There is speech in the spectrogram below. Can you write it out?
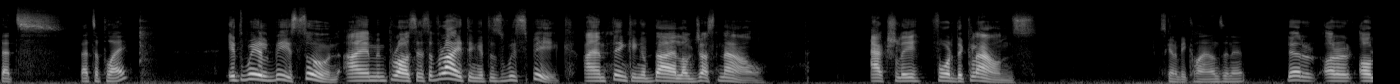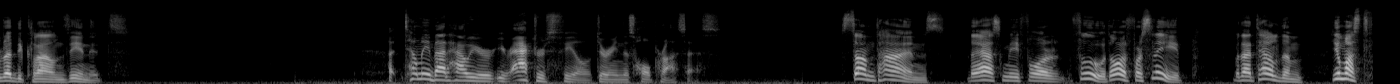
That's that's a play? It will be soon. I am in process of writing it as we speak. I am thinking of dialogue just now. Actually, for the clowns. There's going to be clowns in it. There are already clowns in it. Uh, tell me about how your, your actors feel during this whole process. sometimes they ask me for food or for sleep, but I tell them, you must,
